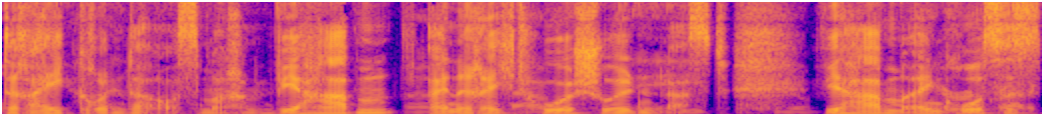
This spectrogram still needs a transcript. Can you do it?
drei Gründe ausmachen. Wir haben eine recht hohe Schuldenlast. Wir haben ein großes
